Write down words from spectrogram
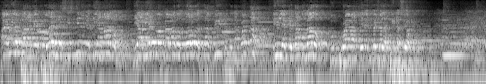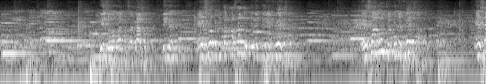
Aleluya, para que podáis resistir en el día malo. Y habiendo acabado todo, está firme. ¿Te das cuenta? Dile que está a tu lado, tu prueba tiene fecha de expiración. Díselo otra vez, acaso. Dile, eso que te está pasando tiene, fecha. Esa lucha tiene fecha. Ese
